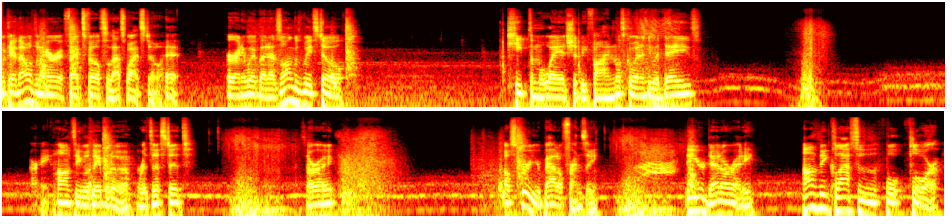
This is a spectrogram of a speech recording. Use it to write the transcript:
Okay, that was an area effects spell, so that's why it still hit. Or anyway, but as long as we still keep them away, it should be fine. Let's go ahead and do a daze. Alright, Hansi was able to resist it. It's alright. I'll screw your battle frenzy. See, you're dead already. Hansi collapses to the floor,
